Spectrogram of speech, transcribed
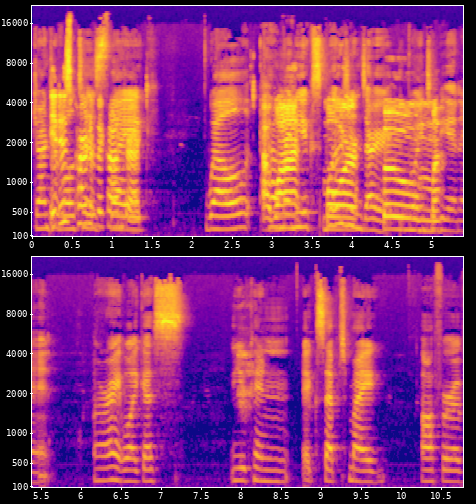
John It is part of the contract. Like, well, I how many explosions are going to be in it? All right. Well, I guess you can accept my offer of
